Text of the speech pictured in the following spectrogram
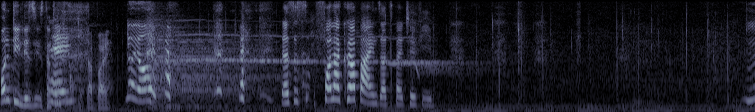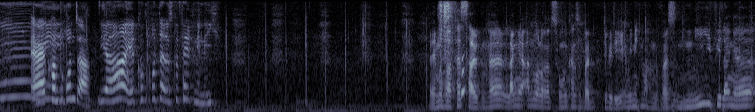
Und die Lizzie ist natürlich hey. auch mit dabei. Ja, ja. Das ist voller Körpereinsatz bei Tiffy. Mm, er nee. kommt runter. Ja, er kommt runter, das gefällt mir nicht. Ja, ich muss mal festhalten, ne? lange Anmoderation kannst du bei DBD irgendwie nicht machen. Du weißt nie, wie lange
